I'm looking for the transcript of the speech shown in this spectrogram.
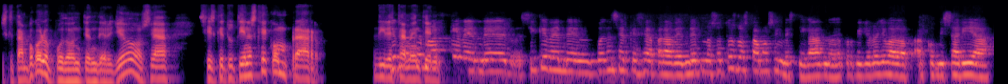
es que tampoco lo puedo entender yo, o sea, si es que tú tienes que comprar directamente. más que vender, sí que venden, pueden ser que sea para vender, nosotros lo estamos investigando, ¿eh? porque yo lo he llevado a comisaría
